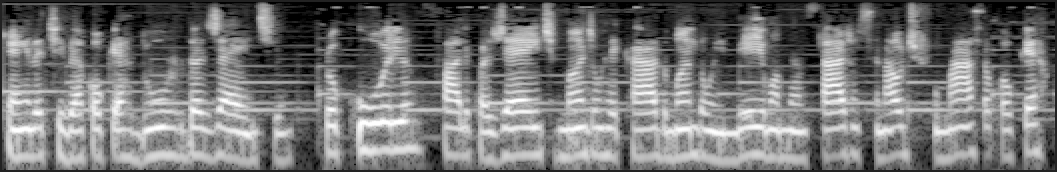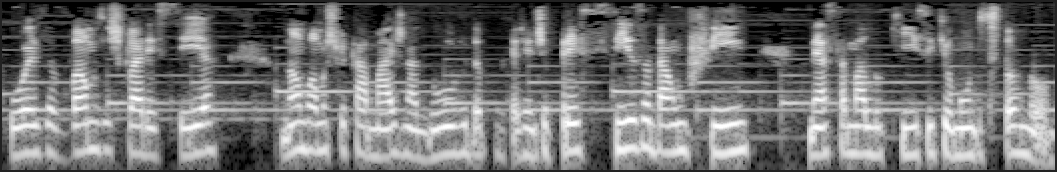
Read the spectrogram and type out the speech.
Quem ainda tiver qualquer dúvida, gente, procure, fale com a gente, mande um recado, manda um e-mail, uma mensagem, um sinal de fumaça, qualquer coisa. Vamos esclarecer. Não vamos ficar mais na dúvida, porque a gente precisa dar um fim nessa maluquice que o mundo se tornou.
